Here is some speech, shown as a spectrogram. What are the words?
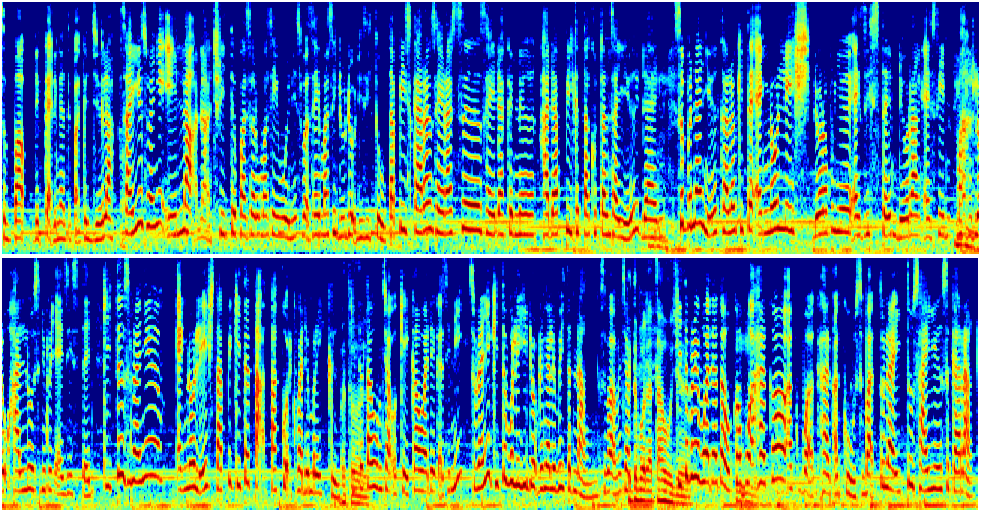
sebab dekat dengan tempat kerja lah Saya sebenarnya elak nak cerita pasal rumah sewa ni Sebab saya masih duduk di situ Tapi sekarang saya rasa Saya dah kena hadapi ketakutan saya Dan sebenarnya Kalau kita acknowledge Diorang punya existence Diorang as in makhluk halus ni punya existence Kita sebenarnya acknowledge Tapi kita tak takut kepada mereka Betul. Kita tahu macam Okay kau ada kat sini Sebenarnya kita boleh hidup dengan lebih tenang Sebab macam Kita buat tak tahu je. kita boleh buat tak tahu Kau Hmm. buat hal kau Aku buat hal aku Sebab itulah Itu saya sekarang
